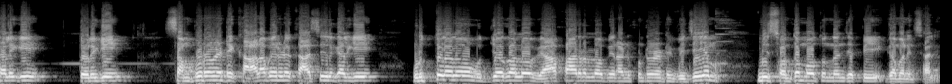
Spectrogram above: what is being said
కలిగి తొలగి సంపూర్ణమైన కాలభైరుడి కాశీలు కలిగి వృత్తులలో ఉద్యోగాల్లో వ్యాపారంలో మీరు అనుకుంటున్నటువంటి విజయం మీ సొంతం అవుతుందని చెప్పి గమనించాలి.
